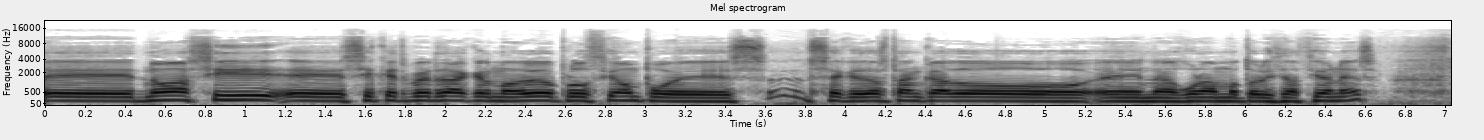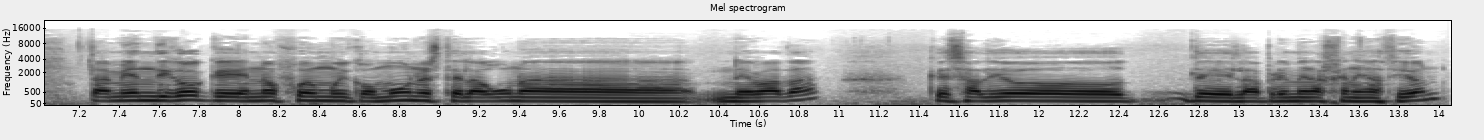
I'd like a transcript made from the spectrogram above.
Eh, no así, eh, sí que es verdad que el modelo de producción pues se quedó estancado en algunas motorizaciones. También digo que no fue muy común este Laguna Nevada que salió de la primera generación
